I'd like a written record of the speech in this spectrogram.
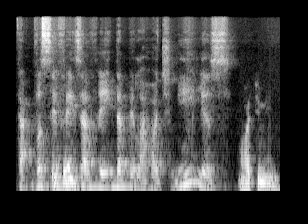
Tá, você fez a venda pela Hot Milhas? Hot Milhas.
